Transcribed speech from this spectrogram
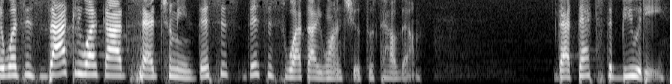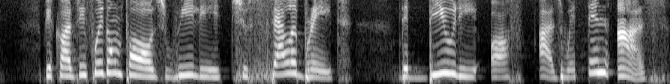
it was exactly what God said to me. This is, this is what I want you to tell them. That that's the beauty. Because if we don't pause really to celebrate the beauty of us within us,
